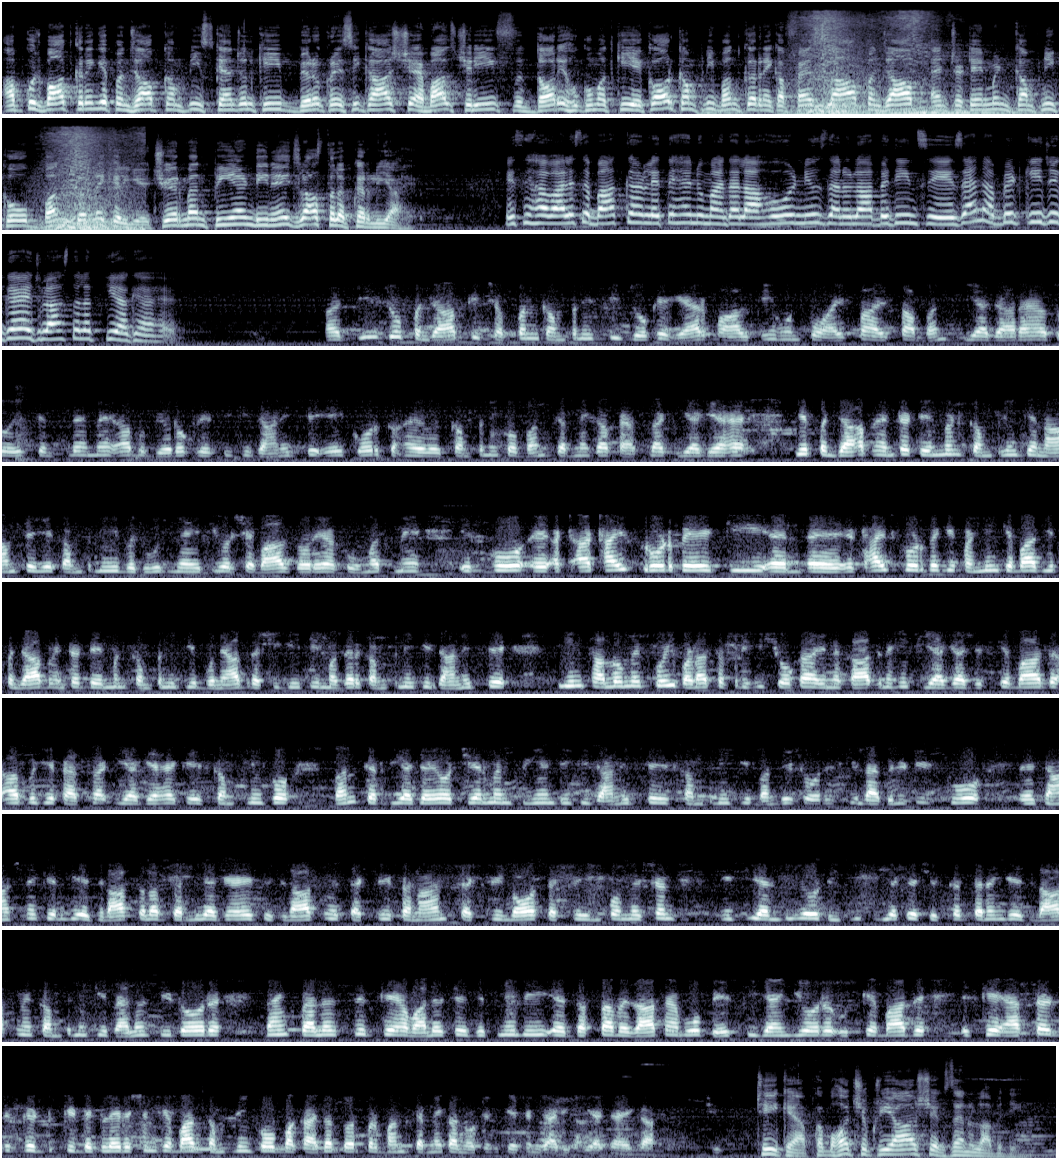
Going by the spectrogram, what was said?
اب کچھ بات کریں گے پنجاب کمپنی سکینڈل کی بیوروکریسی کا شہباز شریف دور حکومت کی ایک اور کمپنی بند کرنے کا فیصلہ پنجاب انٹرٹینمنٹ کمپنی کو بند کرنے کے لیے چیئرمین پی این ڈی نے اجلاس طلب کر لیا ہے۔ اسی حوالے سے بات کر لیتے ہیں نمائندہ لاہور۔ نیوز زین العابدین سے زین اپڈیٹ کیجیے گئے اجلاس طلب کیا گیا ہے۔ جی جو پنجاب کی چھپن کمپنیز تھی جو کہ غیر فعال تھیں ان کو آہستہ آہستہ بند کیا جا رہا ہے۔ تو اس سلسلے میں اب بیوروکریسی کی جانب سے ایک اور کمپنی کو بند کرنے کا فیصلہ کیا گیا ہے۔ یہ پنجاب انٹرٹینمنٹ کمپنی کے نام سے یہ کمپنی وجود میں آئی تھی اور شہباز دور حکومت میں اس کو اٹھائیس کروڑ روپے کی اٹھائیس کروڑ روپے کی فنڈنگ کے بعد یہ پنجاب انٹرٹینمنٹ کمپنی کی بنیاد رکھی گئی تھی، مگر کمپنی کی جانب سے تین سالوں میں کوئی بڑا تفریحی شو کا انعقاد نہیں کیا گیا، جس کے بعد اب یہ فیصلہ فیصلہ کیا گیا ہے کہ اس کمپنی کو بند کر دیا جائے اور چیئرمین پی این ڈی کی جانب سے اس کمپنی کی بندش اور اس کی لائبلٹیز کو جانچنے کے لیے اجلاس طلب کر لیا گیا ہے۔ اس اجلاس میں secretary finance secretary law secretary information D G L D اور ڈی جی سی ایس شرکت کریں گے۔ اجلاس میں کمپنی کی بیلنس شیٹ اور بینک بیلنس کے حوالے سے جتنے بھی دستاویزات ہیں وہ پیش کی جائیں گی اور اس کے بعد اس کے ایسٹ کی ڈکلیریشن کے بعد کمپنی کو باقاعدہ طور پر بند کرنے کا نوٹیفیکیشن جاری کیا جائے گا۔ جی۔ ٹھیک ہے، آپ کا بہت شکریہ، شیخ زین العابدین۔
